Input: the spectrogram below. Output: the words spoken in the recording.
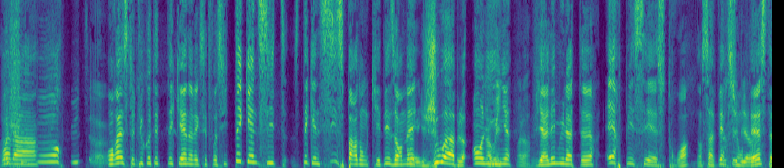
Voilà. Ah, je suis mort, putain. On reste du côté de Tekken avec cette fois-ci Tekken 6, Tekken 6 pardon, qui est désormais Ah oui. jouable en Ah oui, ligne voilà. via l'émulateur RPCS 3 dans sa version test.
